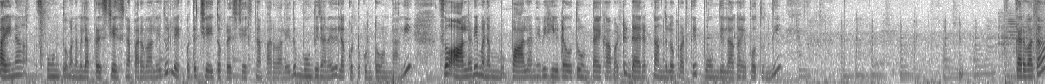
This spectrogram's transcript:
పైన స్పూన్తో మనం ఇలా ప్రెస్ చేసినా పర్వాలేదు లేకపోతే చేయితో ప్రెస్ చేసినా పర్వాలేదు. బూందీని అనేది ఇలా కొట్టుకుంటూ ఉండాలి. సో ఆల్రెడీ మనం పాలు అనేవి హీట్ అవుతూ ఉంటాయి కాబట్టి డైరెక్ట్ అందులో పడితే బూందీలాగా అయిపోతుంది. తర్వాత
